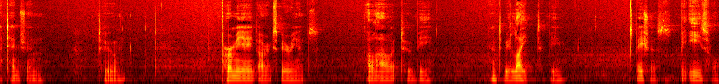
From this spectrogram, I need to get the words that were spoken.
attention to permeate our experience. Allow it to be to be light, to be spacious, be easeful.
